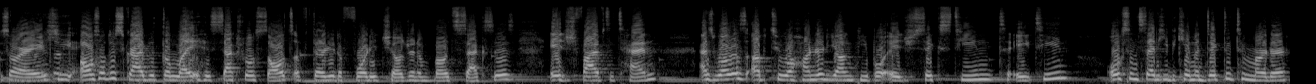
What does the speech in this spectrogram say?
sorry, he okay. also described with delight his sexual assaults of 30 to 40 children of both sexes, aged 5 to 10, as well as up to 100 young people aged 16 to 18. Olson said he became addicted to murder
